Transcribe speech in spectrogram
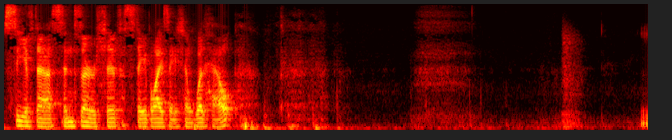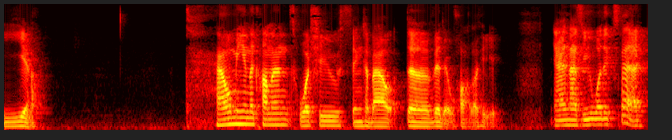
See if the sensor shift stabilization would help. Yeah. Tell me in the comments what you think about the video quality. And as you would expect,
